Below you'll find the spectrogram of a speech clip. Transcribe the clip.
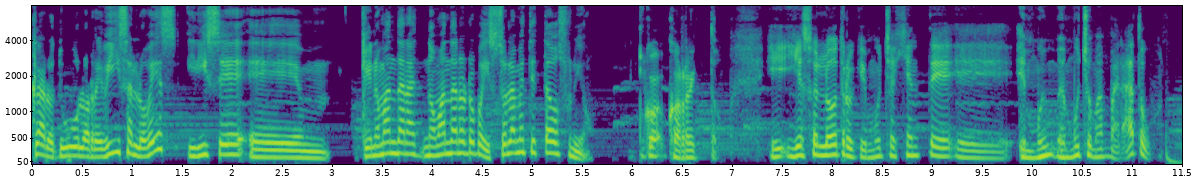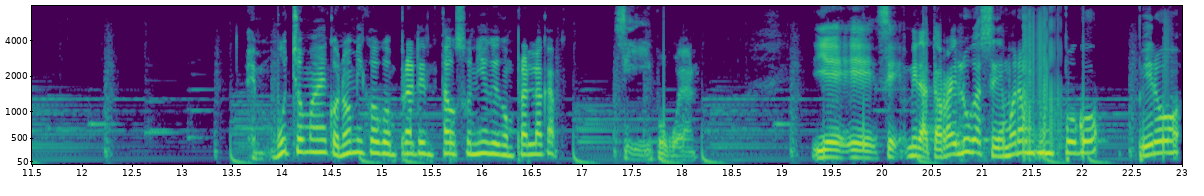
claro, tú lo revisas, lo ves y dice, eh, que no mandan a, no mandan a otro país, solamente Estados Unidos. correcto. Y, eso es lo otro, que mucha gente eh, es, muy, es mucho más barato. Es mucho más económico comprar en Estados Unidos que comprarlo acá. Sí, pues weón. Y eh, eh, mira, Torray Lucas se demora un, poco, pero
